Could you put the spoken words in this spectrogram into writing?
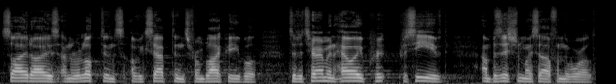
side eyes, and reluctance of acceptance from black people to determine how I per- perceived and positioned myself in the world.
